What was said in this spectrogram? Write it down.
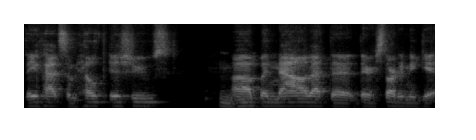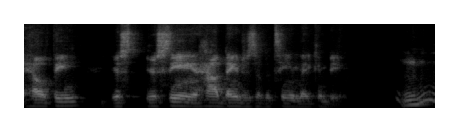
They've had some health issues, mm-hmm. uh, but now that the, they're starting to get healthy, you're you're seeing how dangerous of a team they can be. Mm-hmm.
